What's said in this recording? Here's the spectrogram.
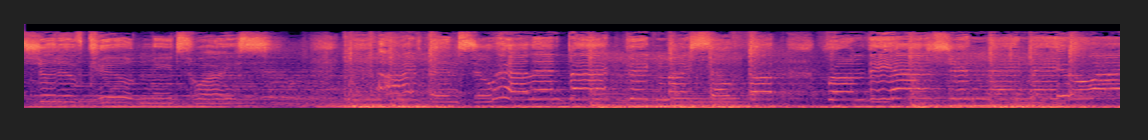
Should have killed me twice. I've been to hell and back, pick myself up from the ash. It made me who I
